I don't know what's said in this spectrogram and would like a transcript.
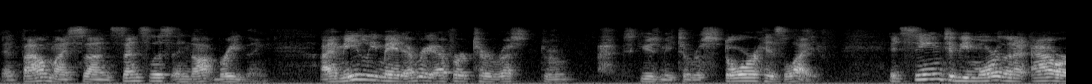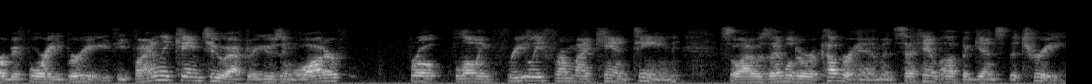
and found my son senseless and not breathing. I immediately made every effort to rest, excuse me, to restore his life. It seemed to be more than an hour before he breathed. He finally came to after using water flowing freely from my canteen, so I was able to recover him and set him up against the tree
